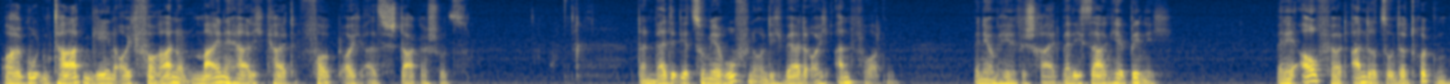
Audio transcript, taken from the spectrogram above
Eure guten Taten gehen euch voran und meine Herrlichkeit folgt euch als starker Schutz. Dann werdet ihr zu mir rufen und ich werde euch antworten. Wenn ihr um Hilfe schreit, werde ich sagen, hier bin ich. Wenn ihr aufhört, andere zu unterdrücken,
